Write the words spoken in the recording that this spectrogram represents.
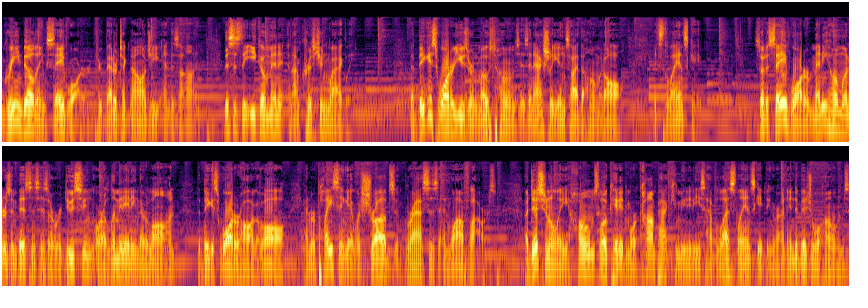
Green buildings save water through better technology and design. This is the Eco Minute, and I'm Christian Wagley. The biggest water user in most homes isn't actually inside the home at all, it's the landscape. So, to save water, many homeowners and businesses are reducing or eliminating their lawn, the biggest water hog of all, and replacing it with shrubs, grasses, and wildflowers. Additionally, homes located in more compact communities have less landscaping around individual homes,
